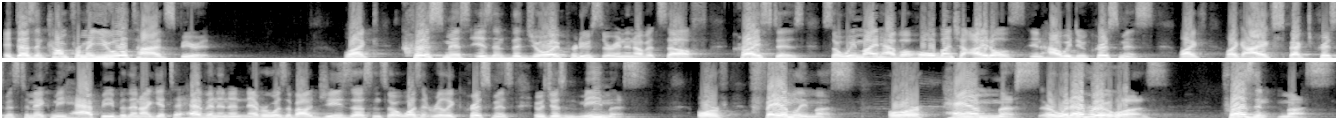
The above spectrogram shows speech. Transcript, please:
It doesn't come from a Yuletide spirit. Like Christmas isn't the joy producer in and of itself. Christ is. So we might have a whole bunch of idols in how we do Christmas. Like, like I expect Christmas to make me happy, but then I get to heaven and it never was about Jesus, and so it wasn't really Christmas. It was just me-mas, or family-mas, or ham-mas, or whatever it was. Present-mas.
